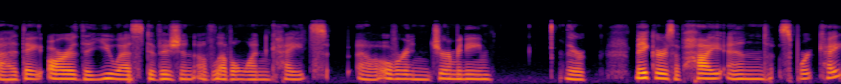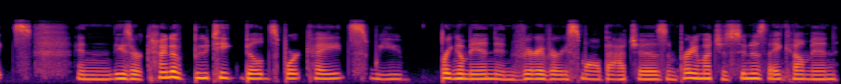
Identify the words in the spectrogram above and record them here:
Uh, they are the U.S. division of Level One Kites uh, over in Germany. They're makers of high end sport kites. And these are kind of boutique build sport kites. We bring them in in very, very small batches. And pretty much as soon as they come in,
